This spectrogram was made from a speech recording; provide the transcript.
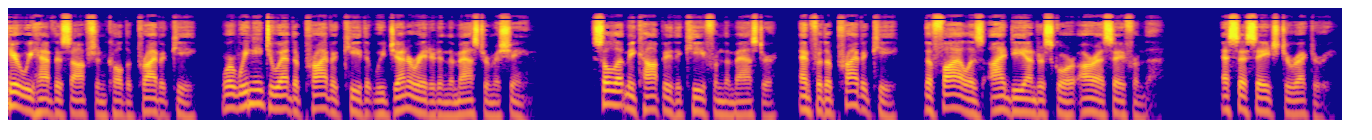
Here we have this option called the private key, where we need to add the private key that we generated in the master machine. So let me copy the key from the master, and for the private key, the file is id underscore rsa from the SSH directory.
